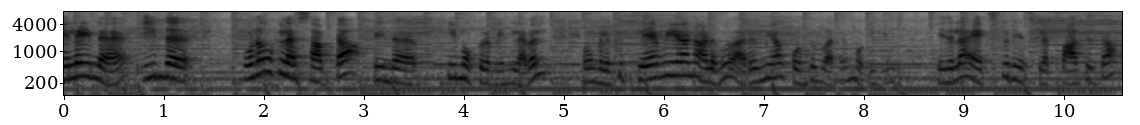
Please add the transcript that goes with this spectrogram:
நிலையில இந்த உணவுகளை சாப்பிட்டா இந்த ஹீமோக்ளோபின் லெவல் உங்களுக்கு தேவையான அளவு அருமையாக கொண்டு வர முடியும். இதெல்லாம் எக்ஸ்பீரியன்ஸில் பார்த்து தான்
